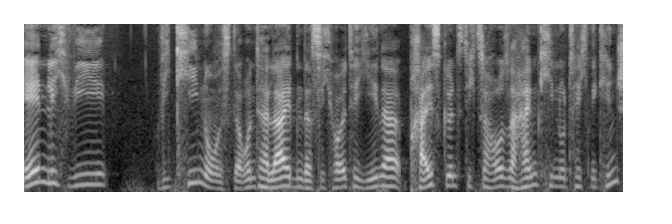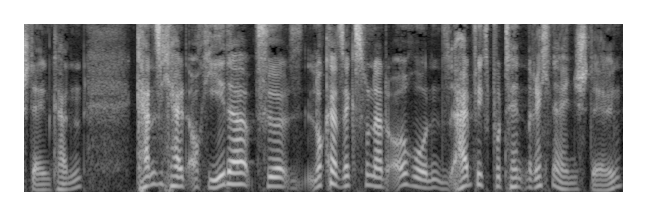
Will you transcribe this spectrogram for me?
ähnlich wie wie Kinos darunter leiden, dass sich heute jeder preisgünstig zu Hause Heimkinotechnik hinstellen kann, kann sich halt auch jeder für locker 600 Euro einen halbwegs potenten Rechner hinstellen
